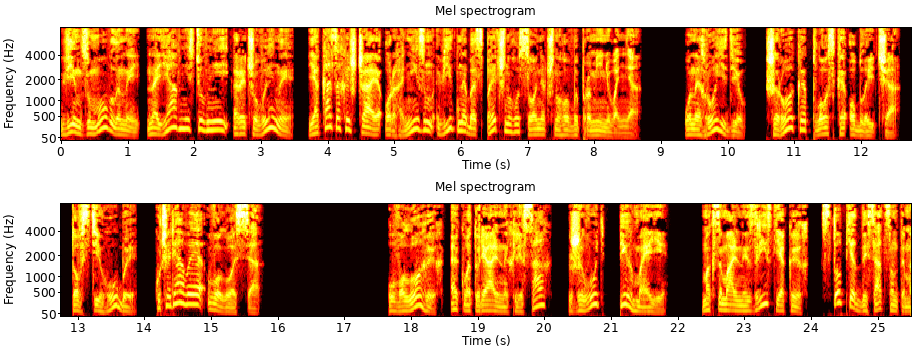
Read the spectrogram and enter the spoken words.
Він зумовлений наявністю в ній речовини, яка захищає організм від небезпечного сонячного випромінювання. У негроїдів широке плоске обличчя, товсті губи, кучеряве волосся. У вологих екваторіальних лісах живуть пігмеї, максимальний зріст яких 150 см.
